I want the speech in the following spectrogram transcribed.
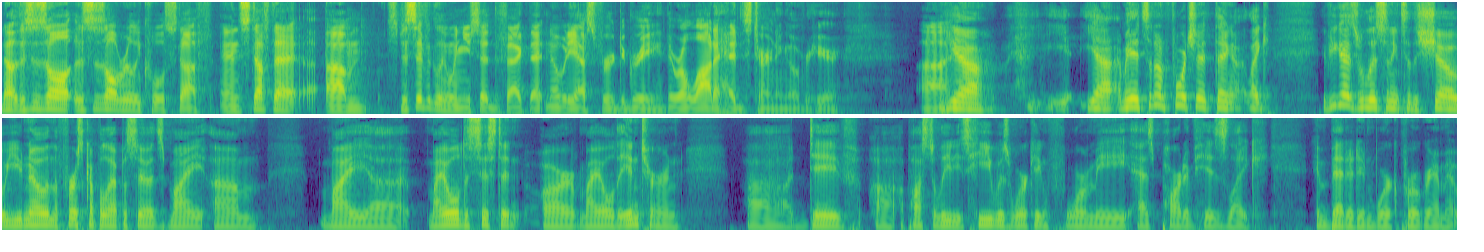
no, this is all this is all really cool stuff and stuff that um, specifically when you said the fact that nobody asked for a degree, there were a lot of heads turning over here. Uh, yeah, yeah. I mean, it's an unfortunate thing. Like, if you guys were listening to the show, you know, in the first couple episodes, my um, my uh, my old assistant or my old intern uh, Dave uh, Apostolides, he was working for me as part of his like embedded in work program. At,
